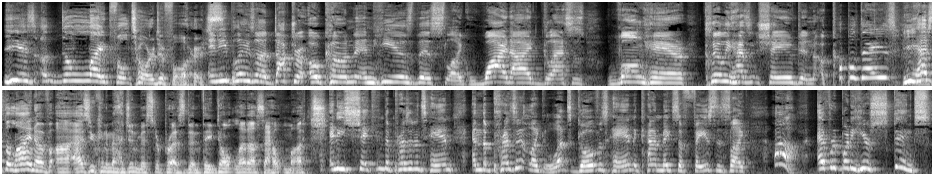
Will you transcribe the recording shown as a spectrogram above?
He is a delightful tour de force. And he plays a Dr. Okun, and he is this like wide-eyed glasses, long hair, clearly hasn't shaved in a couple days. He has the line of, uh, as you can imagine, Mr. President, they don't let us out much. and he's shaking the president's hand, and the president like lets go of his hand and kind of makes a face that's like, ah, everybody here stinks.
